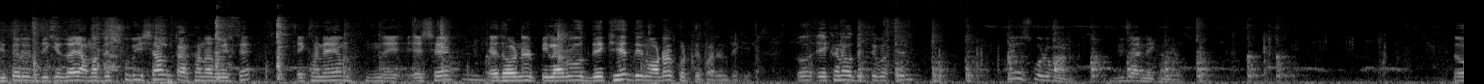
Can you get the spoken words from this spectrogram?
ভিতরের দিকে যাই। আমাদের সুবিশাল কারখানা রয়েছে। এখানে এসে এ ধরনের পিলারও দেখে দেন অর্ডার করতে পারেন দেখি। তো এখানেও দেখতে পাচ্ছেন হিউজ পরিমাণ ডিজাইন এখানেও। তো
